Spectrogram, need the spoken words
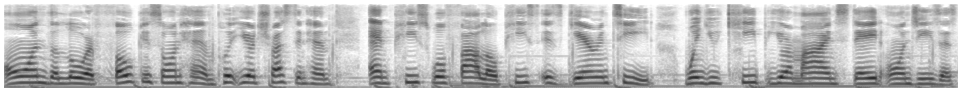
on the Lord, focus on Him, put your trust in Him, and peace will follow. Peace is guaranteed when you keep your mind stayed on Jesus.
